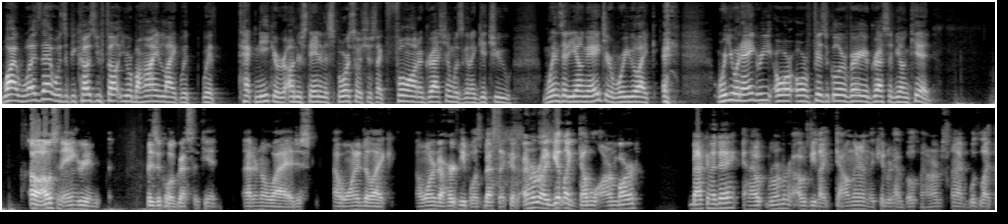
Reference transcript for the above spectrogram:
Why was that? Was it because you felt you were behind, like with with technique or understanding the sport, so it's just like full on aggression was going to get you wins at a young age, or were you like, were you an angry or or physical or very aggressive young kid? Oh, I was an angry and physical aggressive kid. I don't know why. I just I wanted to like I wanted to hurt people as best I could. I remember I'd get like double arm barred back in the day, and I remember I would be like down there, and the kid would have both my arms, and I would like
